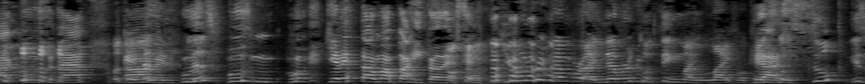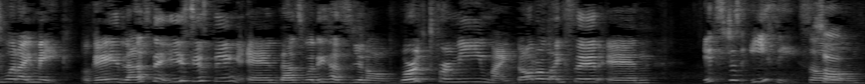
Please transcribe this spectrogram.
not close to that. Okay, Um, let's- who's, let's- who's, who, ¿Quién está más bajita de eso? Okay, you remember I never cooked in my life, okay? Yes. So soup is what I make, okay? That's the easiest thing and that's what it has, you know, worked for me. My daughter likes it and it's just easy. So, So,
